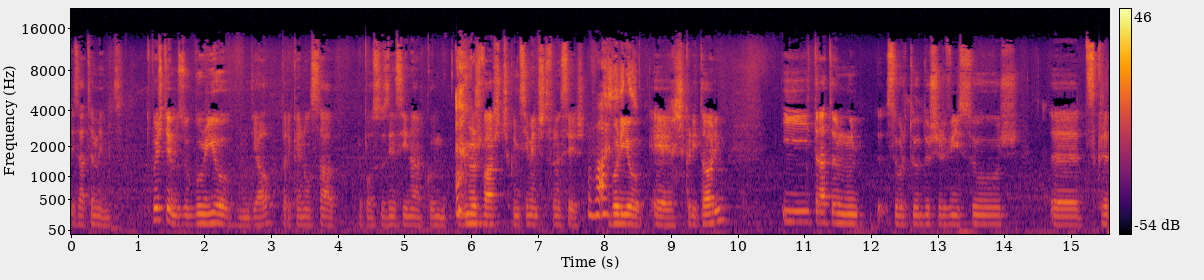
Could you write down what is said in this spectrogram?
Exatamente. Depois temos o Bureau Mundial, para quem não sabe, eu posso vos ensinar com os meus vastos conhecimentos de francês. Vastos. Bureau é escritório e trata muito, sobretudo, dos serviços eh, de,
